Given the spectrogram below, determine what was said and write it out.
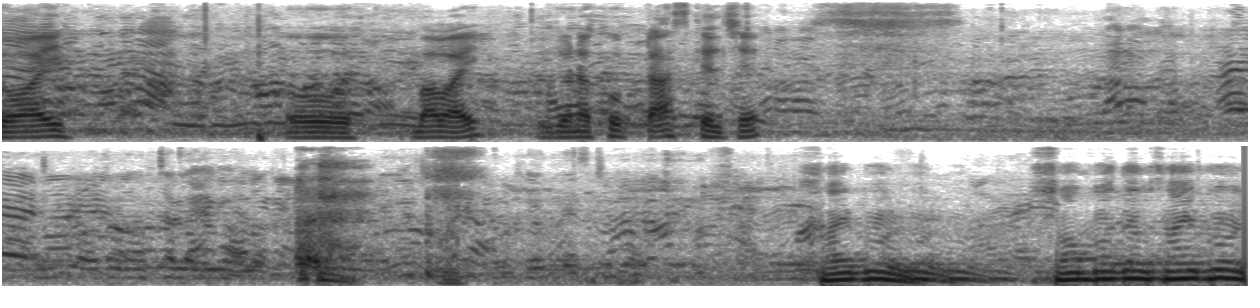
জয় ও বাবাই দুজনে খুব টাস খেলছে। সাইফুল সম্পাদক সাইবুল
